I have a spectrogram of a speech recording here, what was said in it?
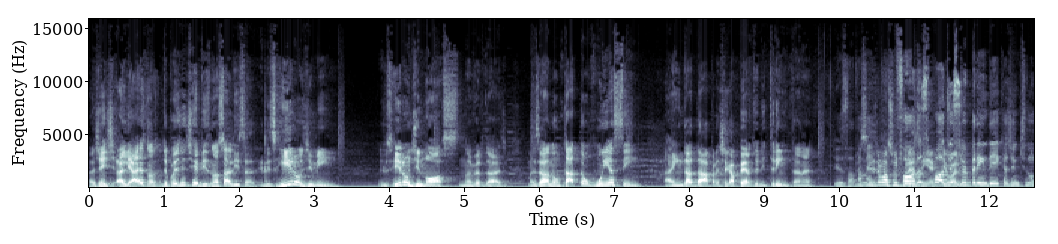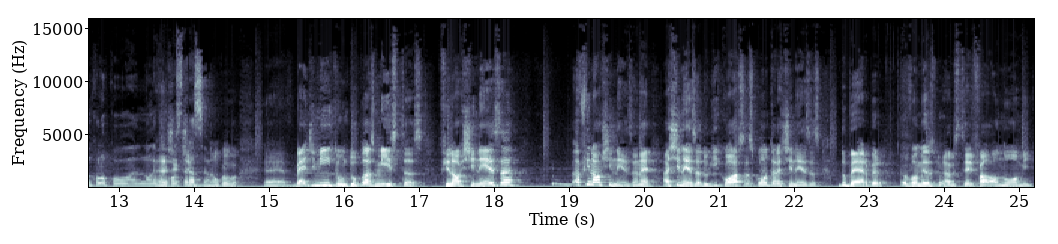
a gente, aliás, nós- depois a gente revisa nossa lista. Eles riram de mim. Eles riram de nós, na verdade. Mas ela não tá tão ruim assim. Ainda dá pra chegar perto de 30, né? Exatamente. Precisa de uma Fora surpresinha os pode aqui ou ali. surpreender que a gente não colocou, não levou É, em a gente consideração. Não colocou. É, badminton, duplas mistas, final chinesa. A final chinesa, né? A chinesa do Gui Costas contra as chinesas do Berber. Eu vou mesmo abster de falar o nome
